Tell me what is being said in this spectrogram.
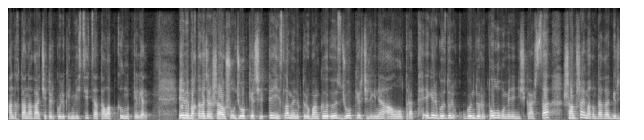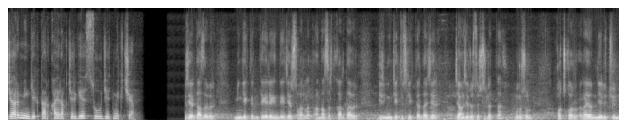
андыктан ага чет өлкөлүк инвестиция талап кылынып келген. Эми бактыга жараша ушул жоопкерчиликти ислам өнүктүрүү банкы өз жоопкерчилигине алып отурат эгер көздөлгөндөр толугу менен ишке ашса шамшы аймагындагы бир жарым миң гектар кайрак жерге суу жетмекчи. Жерде азыр бир миң гектардың тегерегиндеги жер сугарылат андан сырткары дагы бир бир миң жети жүз гектардай жер жаңы жер өстүрүлөт да бул ушул кочкор районунун эли үчүн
